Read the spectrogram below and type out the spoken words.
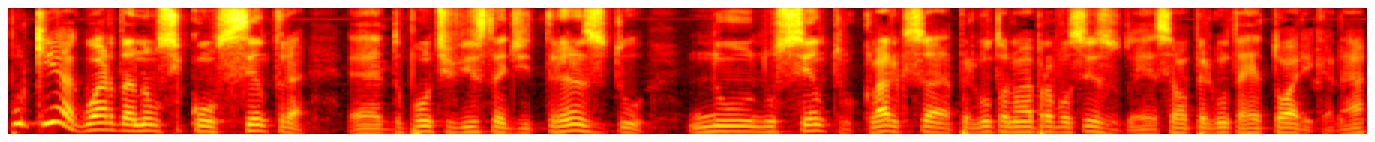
Por que a Guarda não se concentra, eh, do ponto de vista de trânsito, no, no centro? Claro que essa pergunta não é para vocês, essa é uma pergunta retórica, né?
